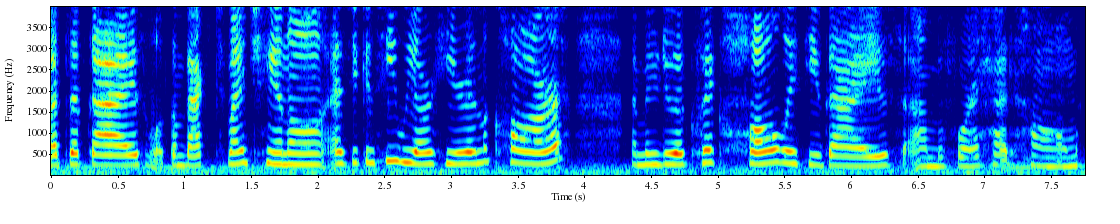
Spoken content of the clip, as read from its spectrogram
What's up guys? Welcome back to my channel. As you can see, we are here in the car. I'm to do a quick haul with you guys um, before I head home.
